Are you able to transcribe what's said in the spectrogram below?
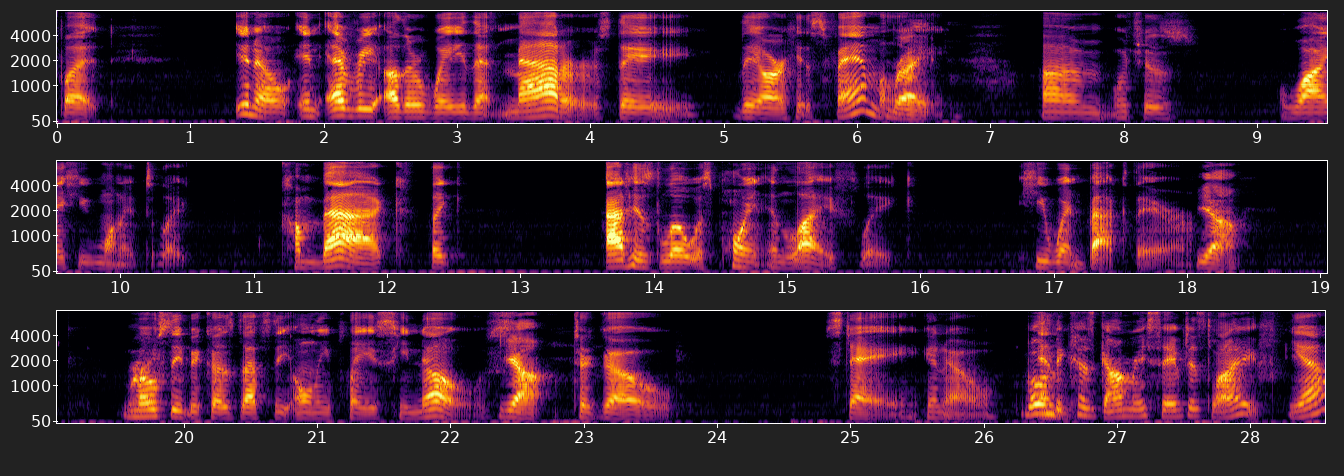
but you know, in every other way that matters, they they are his family, Right. Um, which is why he wanted to like come back, like at his lowest point in life, like he went back there Yeah. mostly because that's the only place he knows Yeah. to go stay you know Well, and because Gamri saved his life, yeah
